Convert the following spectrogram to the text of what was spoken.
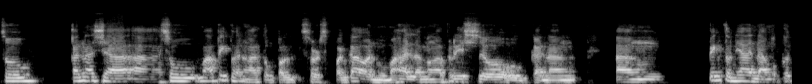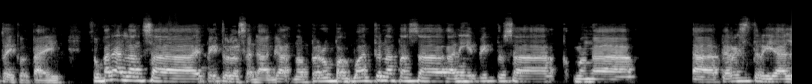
so kana siya ah, so maapektuhan ang atong pag source pagkaon mahal ang mga presyo ug kanang ang epekto niya na mo kutay-kutay. So kana lang sa epekto lang sa dagat no pero pag buadto na ta sa kaning epekto sa mga ah, terrestrial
